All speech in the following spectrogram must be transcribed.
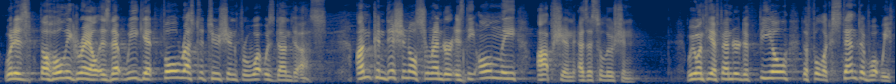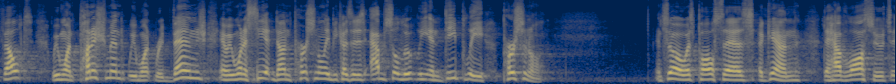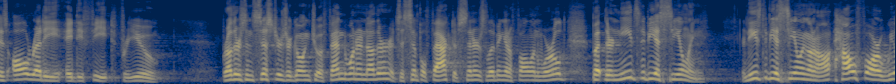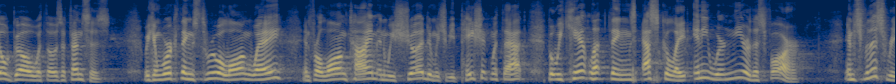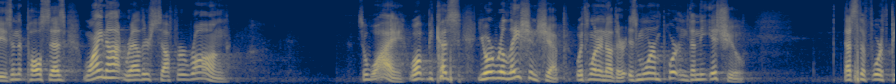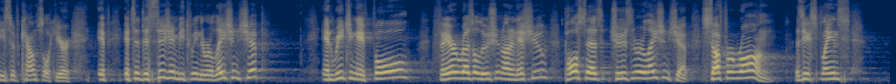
what is the holy grail, is that we get full restitution for what was done to us. Unconditional surrender is the only option as a solution. We want the offender to feel the full extent of what we felt. We want punishment, we want revenge, and we want to see it done personally because it is absolutely and deeply personal. And so, as Paul says again, to have lawsuits is already a defeat for you. Brothers and sisters are going to offend one another. It's a simple fact of sinners living in a fallen world. But there needs to be a ceiling. There needs to be a ceiling on how far we'll go with those offenses. We can work things through a long way and for a long time, and we should, and we should be patient with that. But we can't let things escalate anywhere near this far. And it's for this reason that Paul says, why not rather suffer wrong? So, why? Well, because your relationship with one another is more important than the issue. That's the fourth piece of counsel here. If it's a decision between the relationship and reaching a full, fair resolution on an issue, Paul says choose the relationship, suffer wrong. As he explains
